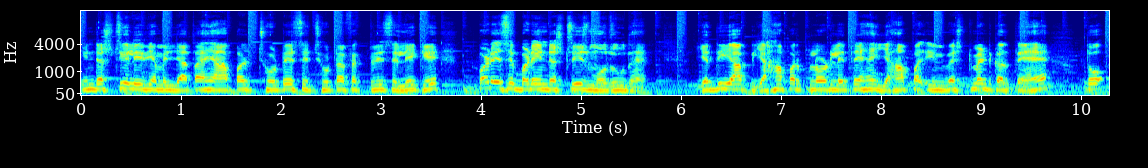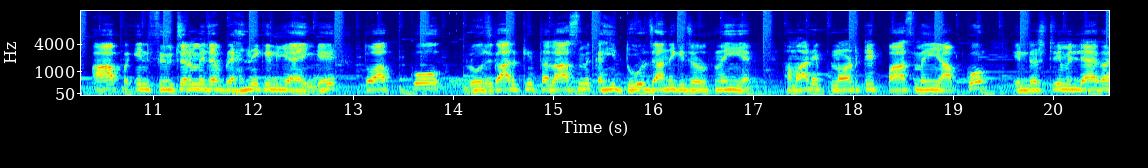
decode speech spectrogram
इंडस्ट्रियल एरिया मिल जाता है। यहाँ पर छोटे से छोटा फैक्ट्री से लेके बड़े से बड़े इंडस्ट्रीज़ मौजूद हैं। यदि आप यहाँ पर प्लॉट लेते हैं, यहाँ पर इन्वेस्टमेंट करते हैं तो आप इन फ्यूचर में जब रहने के लिए आएँगे तो आपको रोज़गार की तलाश में कहीं दूर जाने की ज़रूरत नहीं है। हमारे प्लॉट के पास में ही आपको इंडस्ट्री मिल जाएगा,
